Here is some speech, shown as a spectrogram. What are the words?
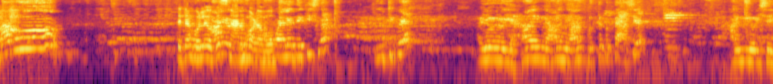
বাবু! সেটা হলে ওকে স্নান করাবো। মোবাইলে দেখিস না? ইউটিউবে? ওই হাই হাই হাই করতে করতে আসে। আমি ওই সেই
